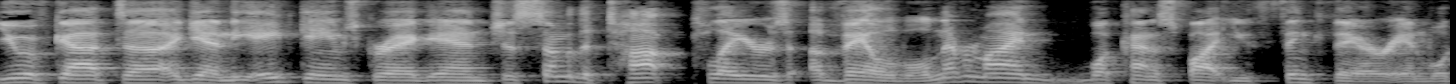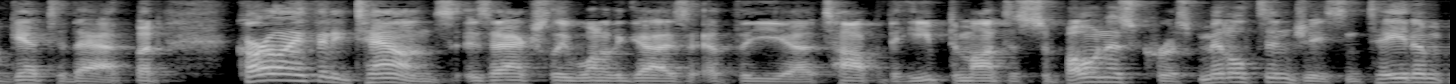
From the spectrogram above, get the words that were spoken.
you have got, uh, again, the eight games, Greg, and just some of the top players available. Never mind what kind of spot you think they're in. We'll get to that. But Karl-Anthony Towns is actually one of the guys at the uh, top of the heap. Domantas Sabonis, Khris Middleton, Jayson Tatum,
